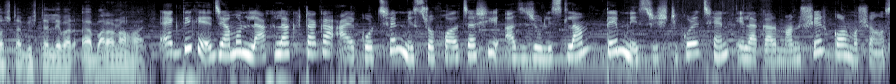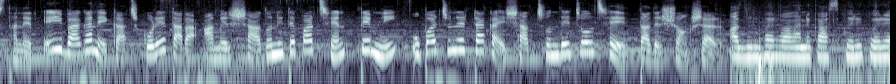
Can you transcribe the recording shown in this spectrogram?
দশটা বিশটা লেবার বাড়ানো হয়। একদিকে যেমন লাখ লাখ টাকা আয় করছেন মিশ্র ফল চাষী আজিজুল ইসলাম তেমনি সৃষ্টি করেছেন এলাকার মানুষের কর্মসংস্থানের। এই বাগানে কাজ করে তারা আমের স্বাদও নিতে পারছেন তেমনি উপার্জনের টাকায় স্বাচ্ছন্দ্যে চলছে তাদের সংসার। আজিল ভাইয়ের বাগানে কাজ করি করে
